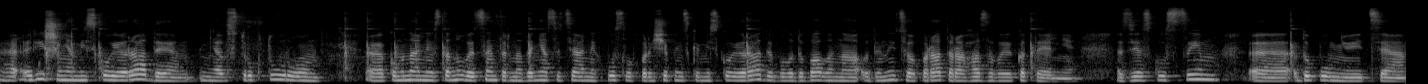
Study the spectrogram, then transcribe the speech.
Е, Рішенням міської ради в структуру е, комунальної установи Центр надання соціальних послуг Перещепинської міської ради було додано одиницю оператора газової котельні. В зв'язку з цим е, доповнюється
